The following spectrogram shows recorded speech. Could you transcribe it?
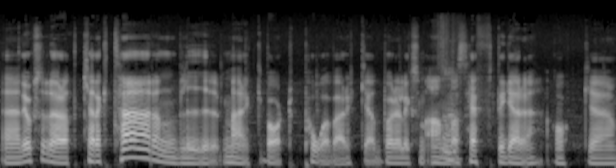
Eh, det är också det där att karaktären blir märkbart påverkad, börjar liksom andas häftigare och eh,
